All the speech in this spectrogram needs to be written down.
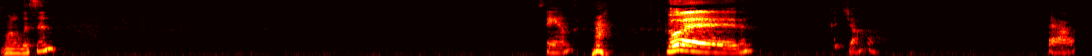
you want to listen? Stand. Good. Good job. Bow.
